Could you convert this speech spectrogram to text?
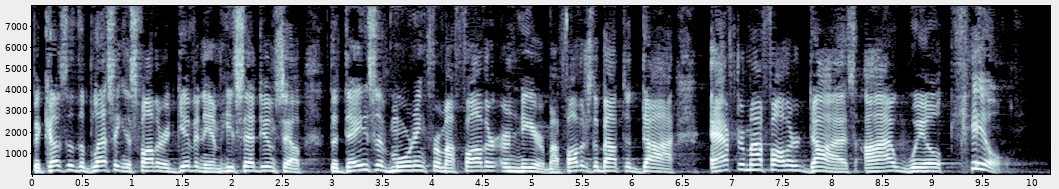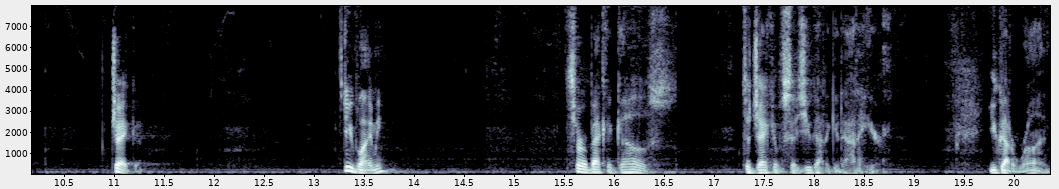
Because of the blessing his father had given him, he said to himself, The days of mourning for my father are near. My father's about to die. After my father dies, I will kill Jacob. Do you blame me? So Rebecca goes to Jacob and says, You got to get out of here. You got to run.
